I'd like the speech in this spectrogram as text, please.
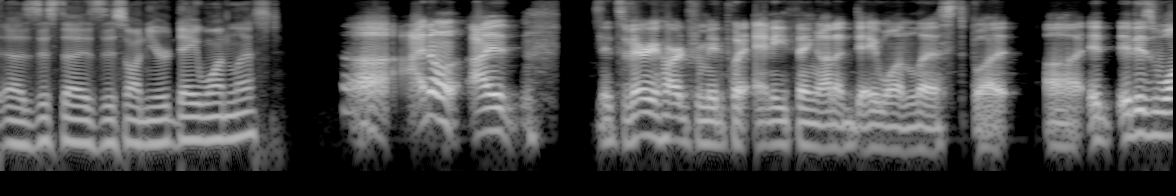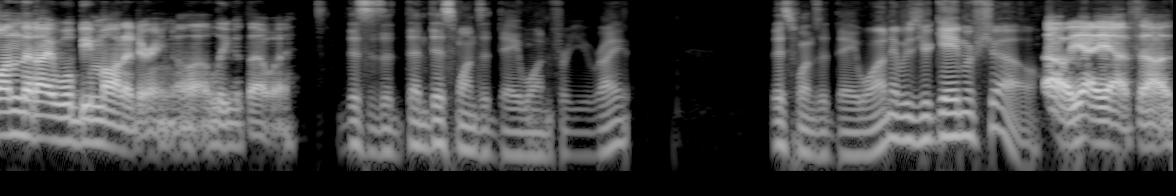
uh, Zista, is this on your day one list? Uh, I don't. I. It's very hard for me to put anything on a day one list, but uh, it, it is one that I will be monitoring. I'll, I'll leave it that way. This is a then this one's a day one for you, right? This one's a day one. It was your game of show. Oh yeah, yeah. Uh,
